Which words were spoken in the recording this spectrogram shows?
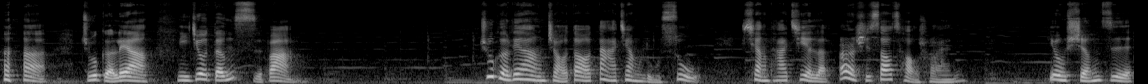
哈哈，诸葛亮，你就等死吧！诸葛亮找到大将鲁肃。向他借了二十艘草船，用绳子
